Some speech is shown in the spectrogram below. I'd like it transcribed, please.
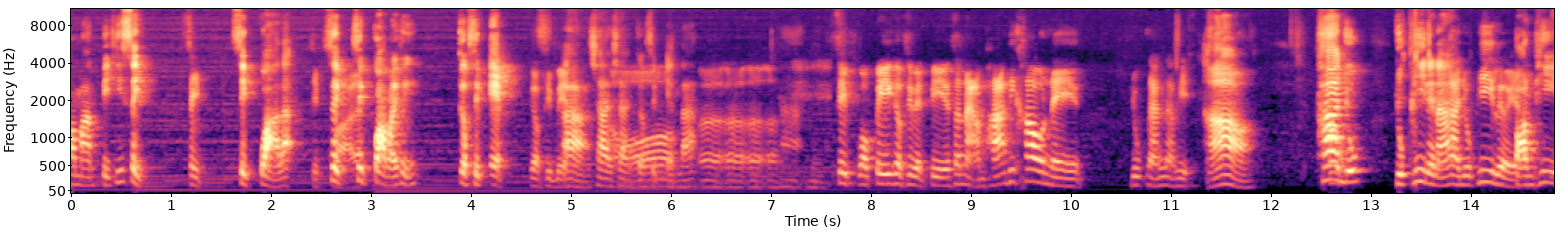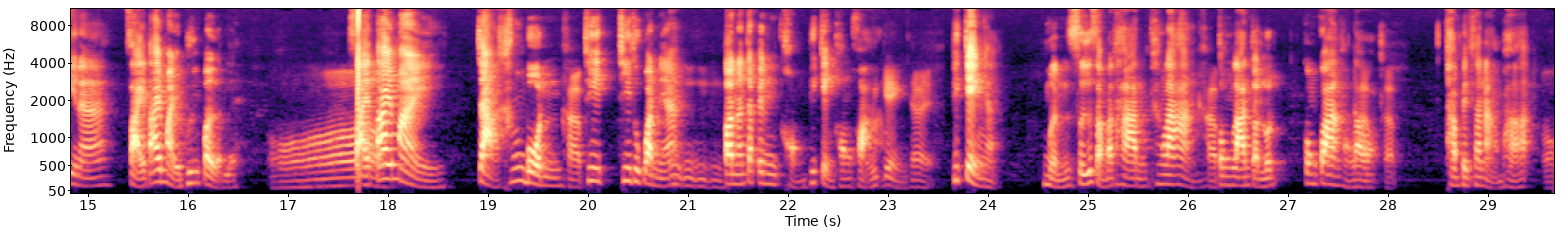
ประมาณปีที่สิบสิบ สิบกว่าละสิบสิบกว่าแล้วสิบกว่าหมายถึงเกือบสิบเอ็ดเกือบสิบเอ็ดอ่าใช่ใช่เกือบสิบเอ็ดละเออเออเออเอออ่าอืมสิบกว่าปีเกือบสิบเอ็ดปี สนามพระที่เข้าในยุคนั้นนะพี่อ้าวถ้ายุคยุคพี่เลยนะ อ่ายุคพี่เลยะตอนพี่นะ สายใต้ใหม่เพิ่งเปิดเลย อ๋อสายใต้ใหม่ จากข้างบนครับที่ที่ทุกวันเนี้ยอืมอืมอืมตอนนั้นจะเป็นของพี่เก่งคลองขวางพี่เก่งใช่พี่เก่งอะเหมือนซื้อสัมปทานข้างล่างครับตรงลานจอดรถกว้างๆของเราอะครับทำเป็นสนามพระอ๋อ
